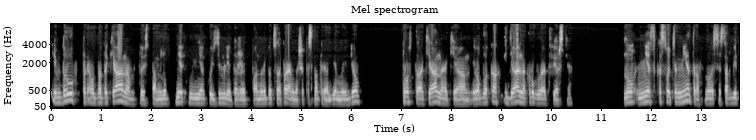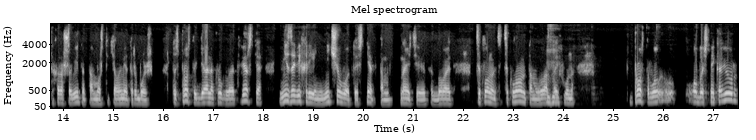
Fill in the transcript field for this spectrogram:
И вдруг прямо над океаном, то есть там ну, нет никакой земли, даже по навигационной программе нашей посмотрел, где мы идем, просто океан и океан. И в облаках идеально круглое отверстие. Ну, несколько сотен метров, но если с орбиты хорошо видно, там может и километр и больше. То есть просто идеально круглое отверстие, ни завихрений, ничего. То есть нет там, знаете, как бывает циклон, антициклон, там глаз uh-huh. тайфуна. Просто облачный ковер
